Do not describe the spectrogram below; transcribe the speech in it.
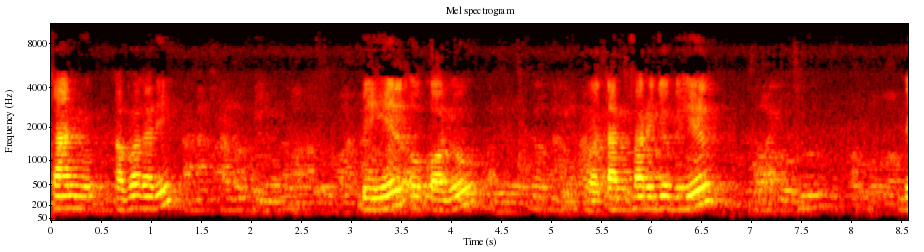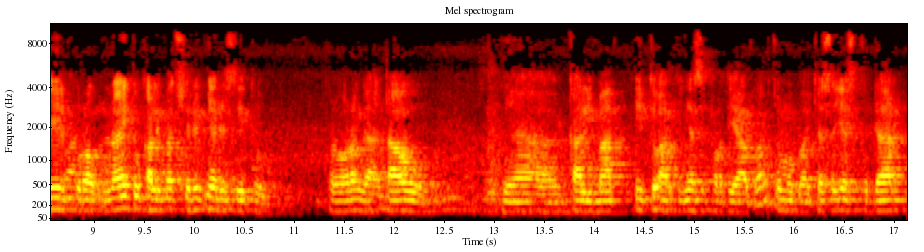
Kan apa tadi? Bihil uqalu wa tanfariju bihil bil Nah itu kalimat syiriknya di situ. Kalau orang nggak tahu ya kalimat itu artinya seperti apa, cuma baca saja sekedar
